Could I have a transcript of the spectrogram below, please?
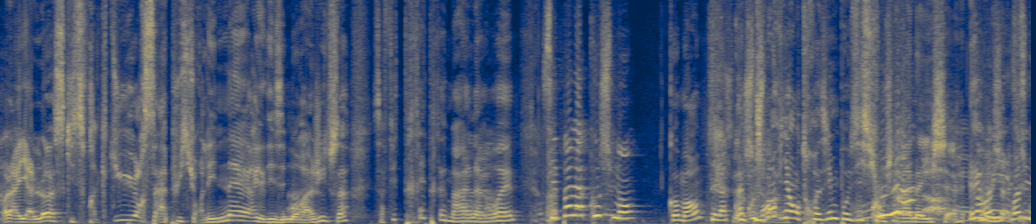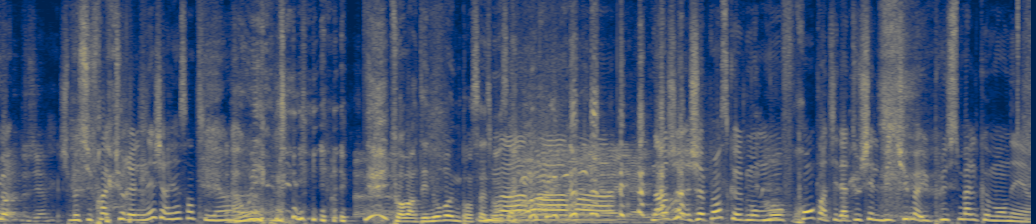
Voilà, il y a l'os qui se fracture, ça appuie sur les nerfs, il y a des hémorragies, tout ça. Ça fait très très mal, ouais. C'est pas l'accouchement. Comment C'est l'accouchement. L'accouchement vient en troisième position, chère Anaïs. Eh Moi, oui. je, moi, je me, je me suis fracturé le nez, j'ai rien senti. hein. Ah oui Il faut avoir des neurones pour ça, c'est pour ça. Ah, ah, ah. Non, je, je pense que mon, mon front, quand il a touché le bitume, a eu plus mal que mon nez. hein.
